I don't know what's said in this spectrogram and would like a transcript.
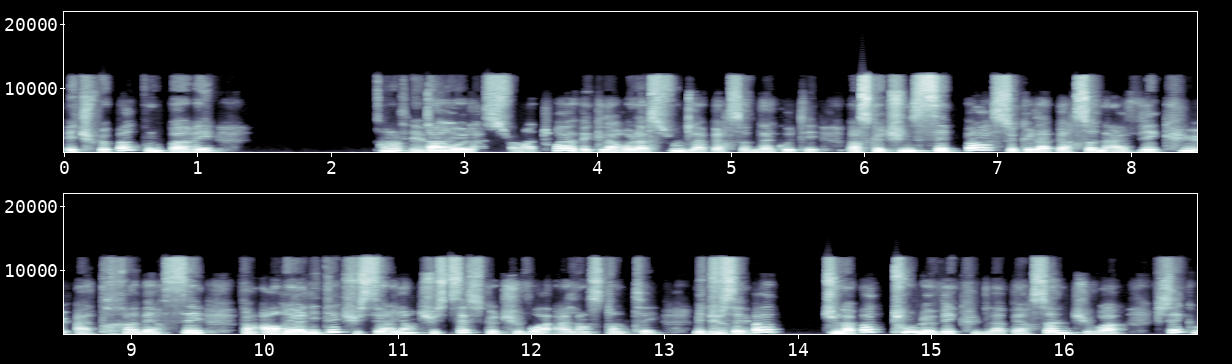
Et tu peux pas comparer ta relation à toi avec la relation de la personne d'à côté. Parce que tu ne sais pas ce que la personne a vécu, a traversé. Enfin, en réalité, tu sais rien. Tu sais ce que tu vois à l'instant T, mais tu sais pas tu n'as pas tout le vécu de la personne, tu vois. Je sais que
